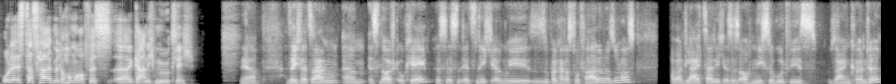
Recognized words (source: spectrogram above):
Oder ist das halt mit Homeoffice äh, gar nicht möglich? Ja, also ich würde sagen, ähm, es läuft okay. Es ist jetzt nicht irgendwie super katastrophal oder sowas. Aber gleichzeitig ist es auch nicht so gut, wie es sein könnte.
